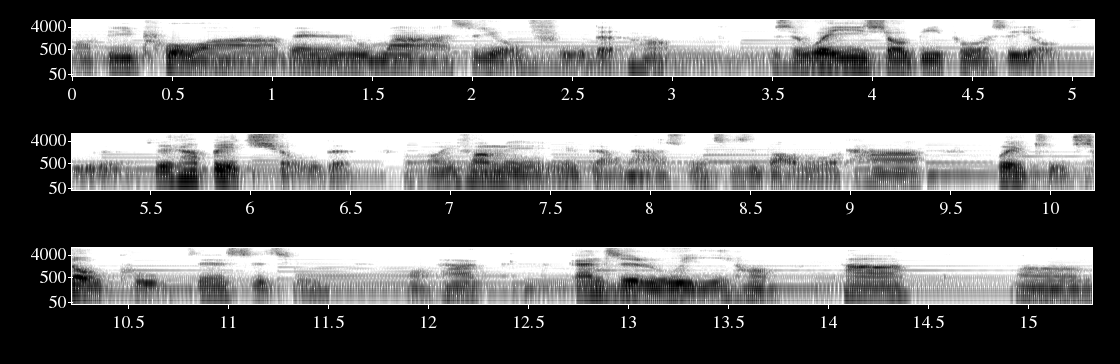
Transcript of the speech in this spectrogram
啊逼迫啊，被人辱骂是有福的哈，就是为义受逼迫是有福的，所以他被求的哦，一方面也表达说，其实保罗他为主受苦这件事情哦，他甘之如饴哈，他嗯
